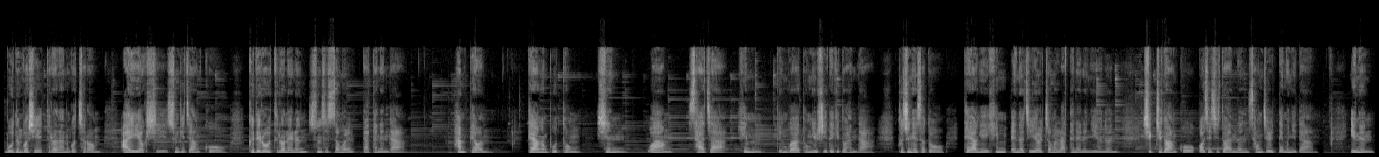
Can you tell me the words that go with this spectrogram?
모든 것이 드러나는 것처럼 아이 역시 숨기지 않고 그대로 드러내는 순수성을 나타낸다. 한편 태양은 보통 신, 왕, 사자, 힘 등과 동일시되기도 한다. 그 중에서도 태양의 힘, 에너지, 열정을 나타내는 이유는 식지도 않고 꺼지지도 않는 성질 때문이다. 이는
